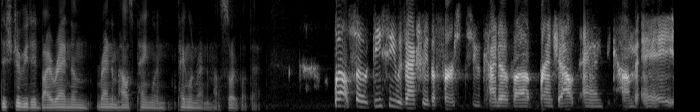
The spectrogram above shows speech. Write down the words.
distributed by Random Random House Penguin Penguin Random House? Sorry about that. Well, so DC was actually the first to kind of uh, branch out and become a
